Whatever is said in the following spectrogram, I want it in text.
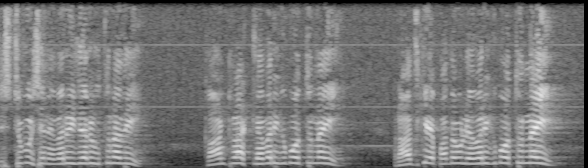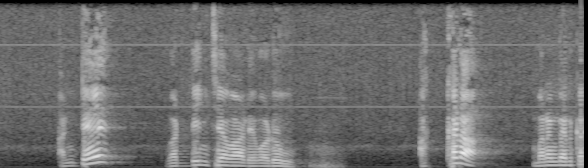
డిస్ట్రిబ్యూషన్ ఎవరికి జరుగుతున్నది? కాంట్రాక్ట్లు ఎవరికి పోతున్నాయి? రాజకీయ పదవులు ఎవరికి పోతున్నాయి? అంటే వడ్డించేవాడెవడు? అక్కడ మనం కనుక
